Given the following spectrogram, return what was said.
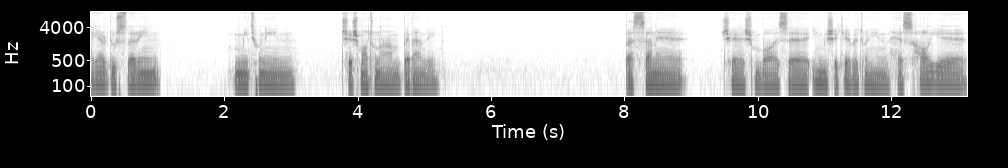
اگر دوست دارین می‌تونین چشماتون هم ببندین. بستن چشم باعث این میشه که بتونین حسهای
